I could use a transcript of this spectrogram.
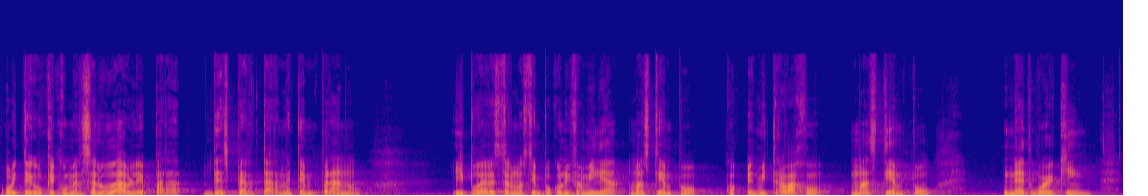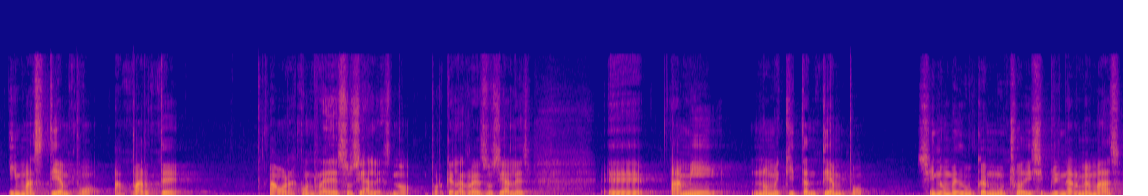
hoy tengo que comer saludable para despertarme temprano y poder estar más tiempo con mi familia, más tiempo en mi trabajo, más tiempo networking y más tiempo aparte ahora con redes sociales, ¿no? Porque las redes sociales eh, a mí no me quitan tiempo, sino me educan mucho a disciplinarme más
